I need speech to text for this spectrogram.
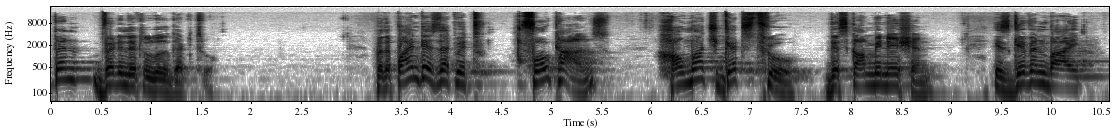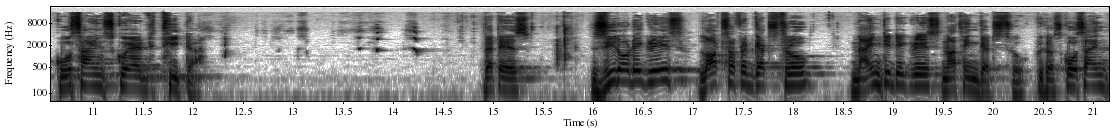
then very little will get through. But the point is that with photons, how much gets through this combination is given by cosine squared theta. That is, 0 degrees, lots of it gets through, 90 degrees, nothing gets through because cosine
